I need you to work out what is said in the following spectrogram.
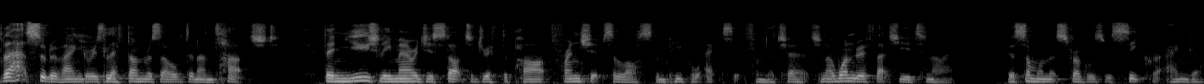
that sort of anger is left unresolved and untouched, then usually marriages start to drift apart, friendships are lost, and people exit from the church. And I wonder if that's you tonight. You're someone that struggles with secret anger.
